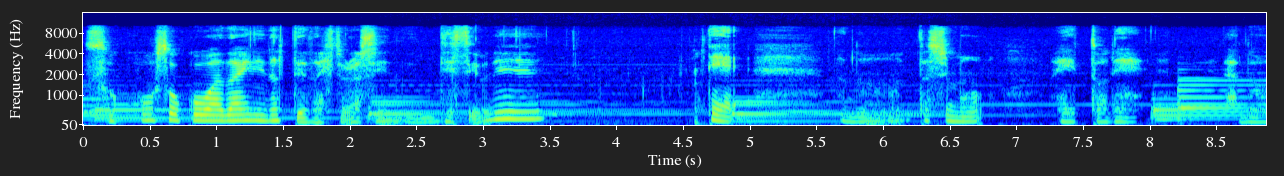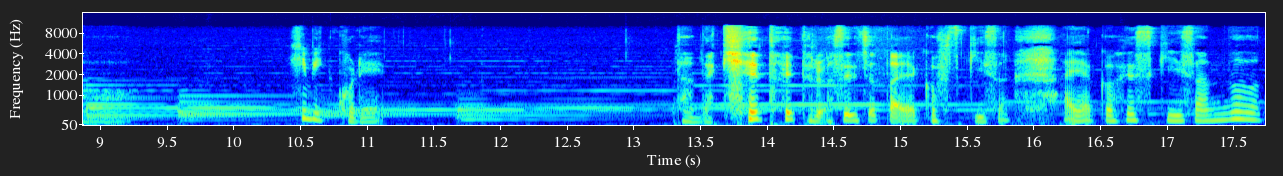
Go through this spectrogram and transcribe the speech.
そこそこ話題になってた人らしいんですよね。であの私もえっ、ー、とねあの日々これなんだっけ タイトル忘れちゃったアヤコフスキーさんアヤコフスキーさんの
